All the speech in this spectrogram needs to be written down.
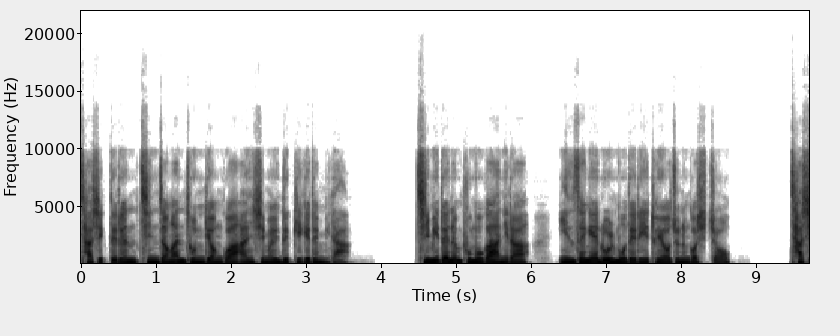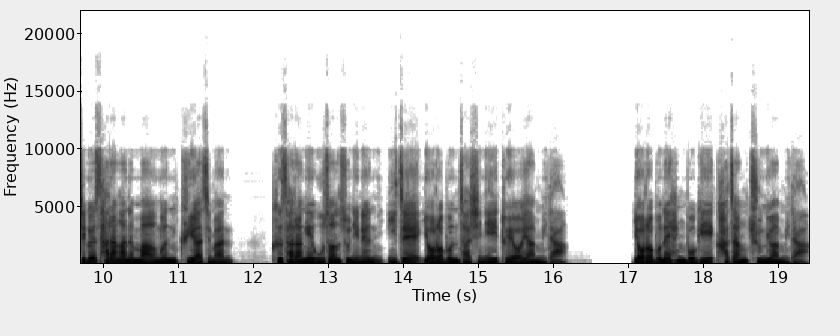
자식들은 진정한 존경과 안심을 느끼게 됩니다. 짐이 되는 부모가 아니라 인생의 롤모델이 되어주는 것이죠. 자식을 사랑하는 마음은 귀하지만 그 사랑의 우선순위는 이제 여러분 자신이 되어야 합니다. 여러분의 행복이 가장 중요합니다.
